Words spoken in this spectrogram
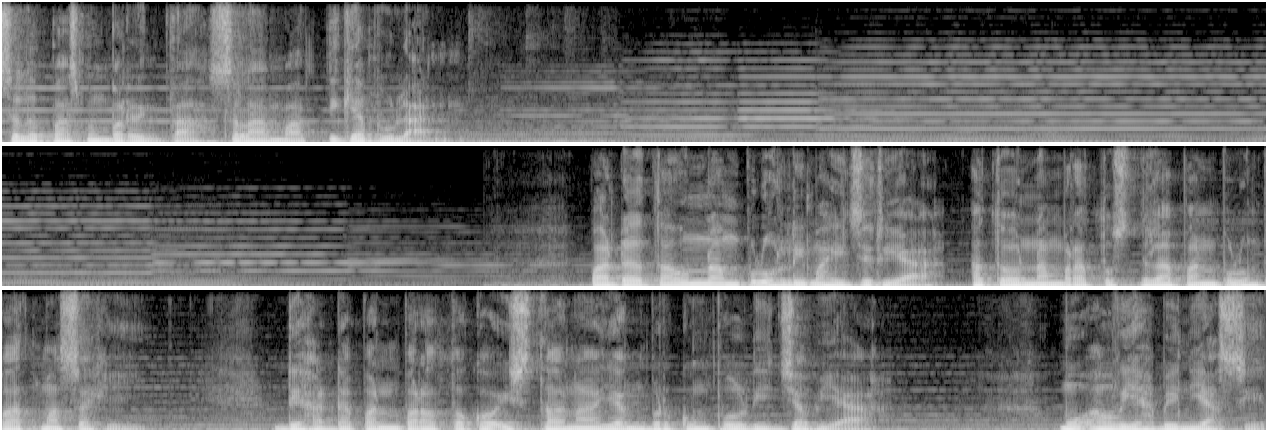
selepas memerintah selama tiga bulan. Pada tahun 65 Hijriah atau 684 Masehi, di hadapan para tokoh istana yang berkumpul di Jawiyah, Muawiyah bin Yasid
